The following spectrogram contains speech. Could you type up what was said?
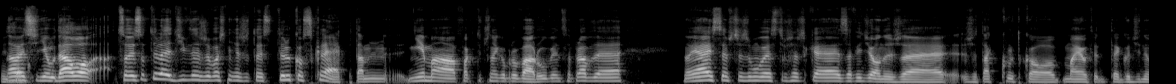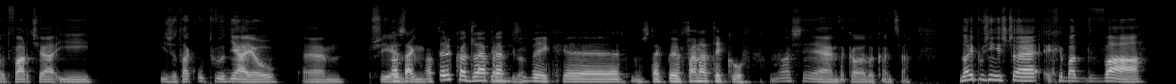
Nawet się zakupić. nie udało, co jest o tyle dziwne, że właśnie, że to jest tylko sklep, tam nie ma faktycznego browaru, więc naprawdę, no ja jestem szczerze mówiąc troszeczkę zawiedziony, że, że tak krótko mają te, te godziny otwarcia i, i że tak utrudniają em, No tak, no tylko dla prawdziwych, e, że tak powiem, fanatyków. No właśnie nie wiem, takowo do końca. No i później jeszcze chyba dwa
